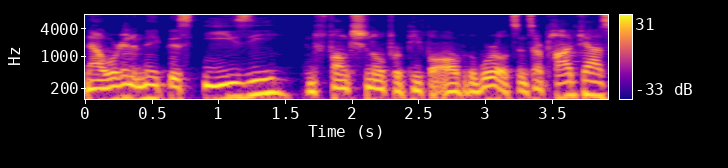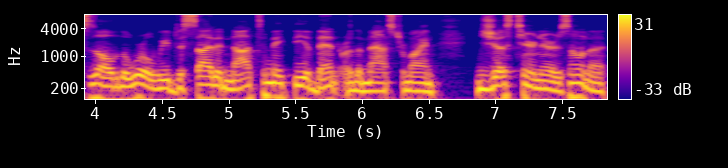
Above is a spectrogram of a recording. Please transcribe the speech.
Now, we're going to make this easy and functional for people all over the world. Since our podcast is all over the world, we've decided not to make the event or the mastermind just here in Arizona.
